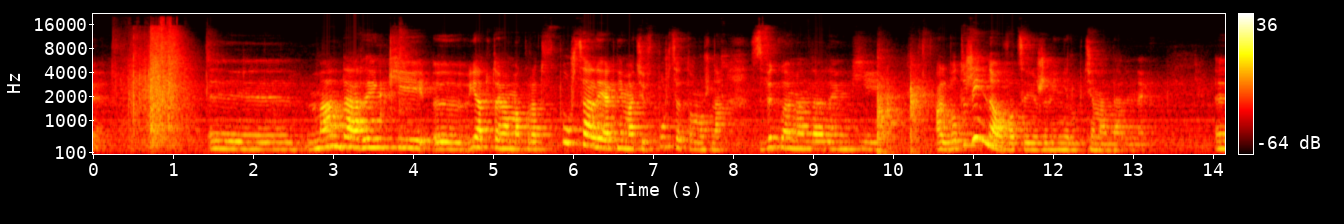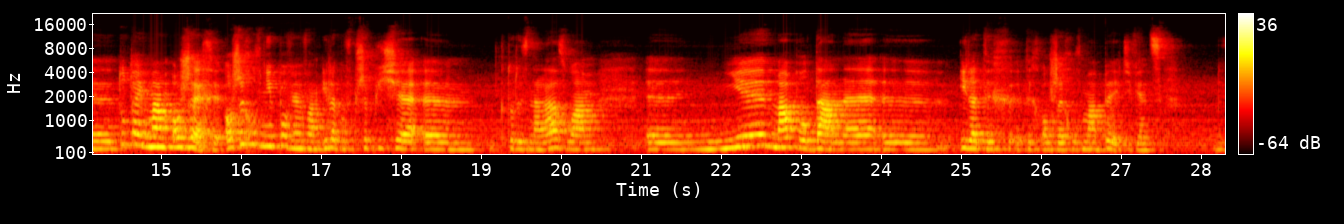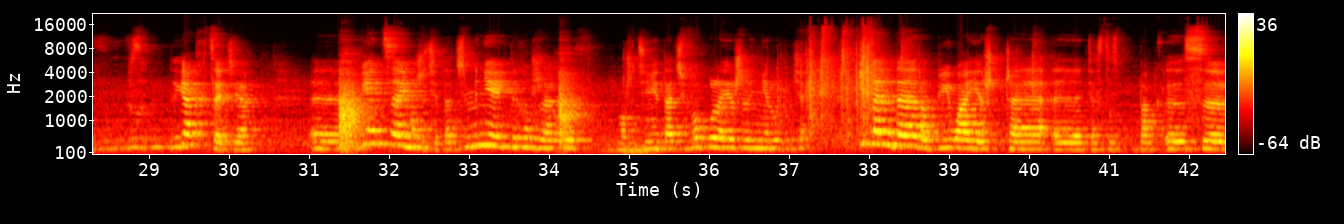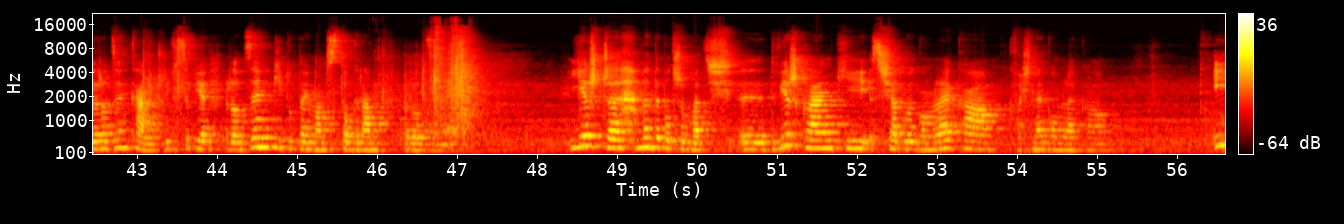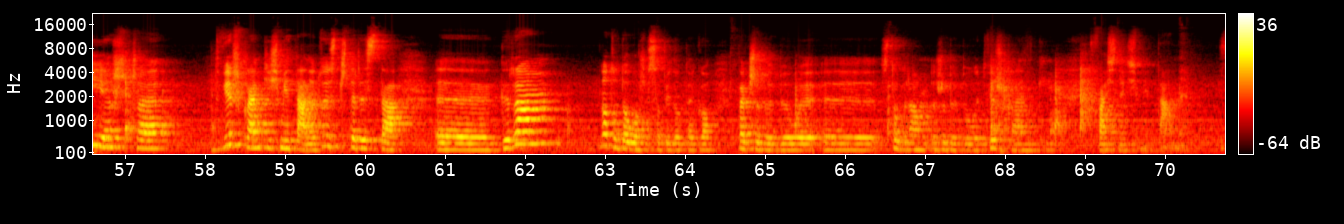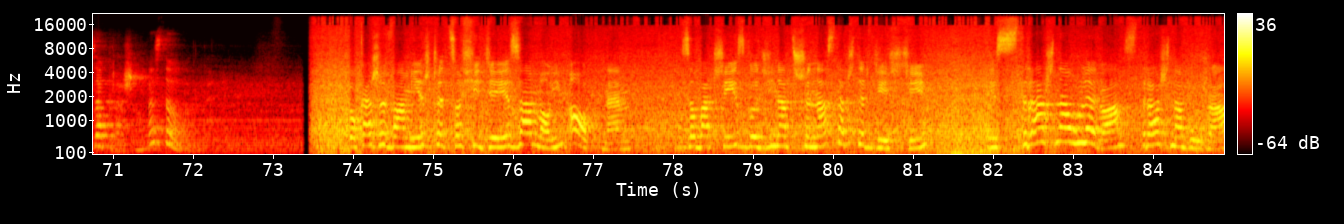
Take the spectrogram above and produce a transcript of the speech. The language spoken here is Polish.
mandarynki. Yy, ja tutaj mam akurat w puszce, ale jak nie macie w puszce, to można zwykłe mandarynki albo też inne owoce, jeżeli nie lubicie mandarynek. Yy, Tutaj mam orzechy. Orzechów nie powiem Wam ile, bo w przepisie, który znalazłam, yy, nie ma podane ile tych, tych orzechów ma być, więc jak chcecie więcej, możecie dać mniej tych orzechów, możecie nie dać w ogóle, jeżeli nie lubicie. I będę robiła jeszcze y, ciasto z, bak- y, z rodzynkami, czyli wsypię rodzynki. Tutaj mam 100 gram rodzynek. Jeszcze będę potrzebować dwie szklanki zsiadłego mleka, kwaśnego mleka i jeszcze dwie szklanki śmietany. Tu jest 400 y, gram. No to dołożę sobie do tego, tak żeby były y, 100 gram, żeby były dwie szklanki kwaśnej śmietany. Zapraszam Was do oglądania. Pokażę Wam jeszcze, co się dzieje za moim oknem. Zobaczcie, jest godzina 13.40. Jest straszna ulewa, straszna burza.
